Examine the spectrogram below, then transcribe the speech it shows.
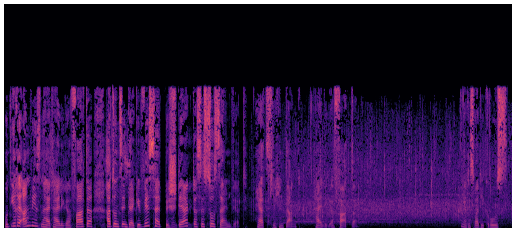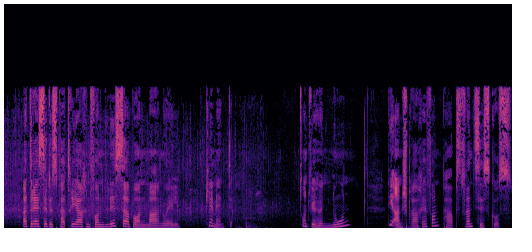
Und Ihre Anwesenheit, Heiliger Vater, hat uns in der Gewissheit bestärkt, dass es so sein wird. Herzlichen Dank, Heiliger Vater. Ja, das war die Grußadresse des Patriarchen von Lissabon, Manuel Clemente. Und wir hören nun die Ansprache von Papst Franziskus.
